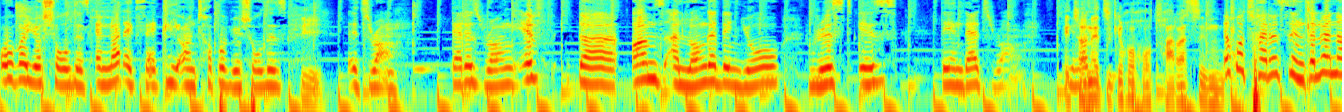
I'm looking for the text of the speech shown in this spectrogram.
over your shoulders and not exactly on top of your shoulders, Eh. It's wrong. That is wrong. If the arms are longer than your wrist is, then that's wrong. e tshwanetse ke go go tshwara sentle e go tshware sentle le wena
